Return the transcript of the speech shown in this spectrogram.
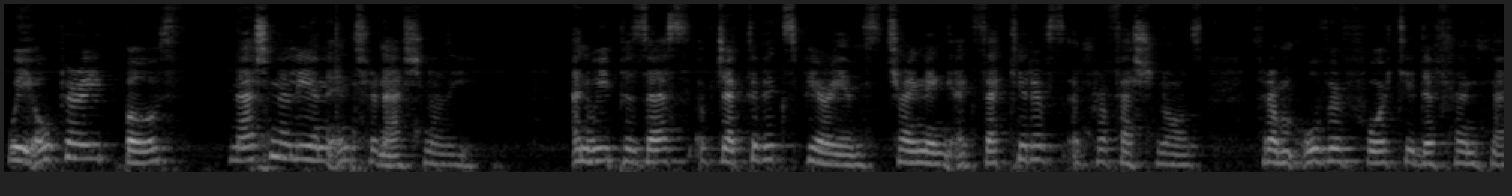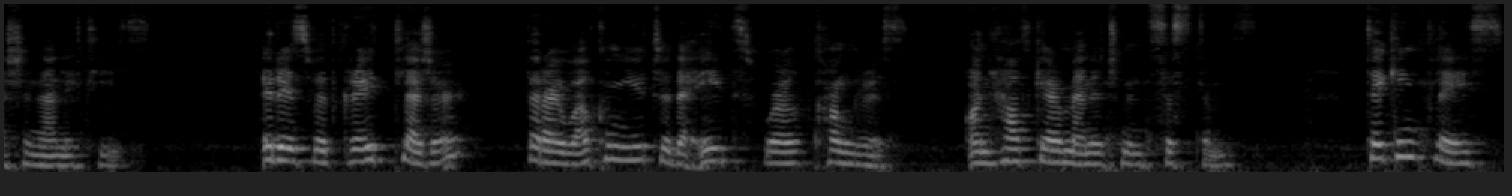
We operate both nationally and internationally, and we possess objective experience training executives and professionals from over 40 different nationalities. It is with great pleasure that I welcome you to the 8th World Congress on Healthcare Management Systems taking place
